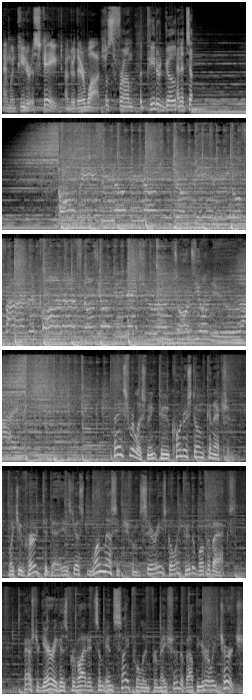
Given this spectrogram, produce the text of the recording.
And when Peter escaped under their watch, was from Peter goes and it tells. Thanks for listening to Cornerstone Connection. What you've heard today is just one message from series going through the book of Acts. Pastor Gary has provided some insightful information about the early church,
